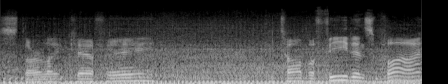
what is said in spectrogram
Starlight Cafe. Catawba Feed and Supply.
